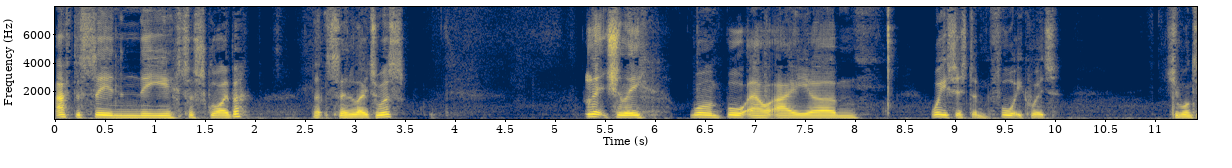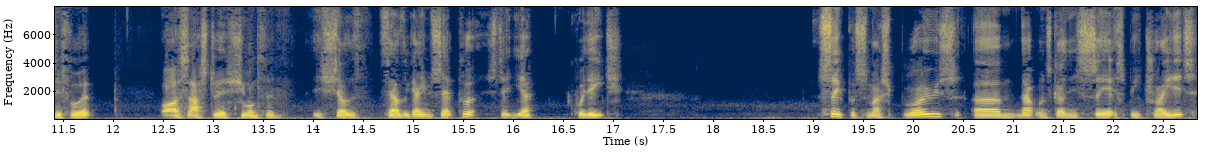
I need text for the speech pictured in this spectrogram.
After seeing the subscriber that said hello to us. Literally, woman bought out a um, Wii system, 40 quid. She wanted for it. I asked her if she wanted to sell, sell the game separate. She said, yeah, quid each. Super Smash Bros. Um, that one's going to CXB traded.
